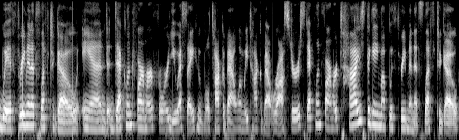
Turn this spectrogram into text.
with three minutes left to go. And Declan Farmer for USA, who we'll talk about when we talk about rosters, Declan Farmer ties the game up with three minutes left to go,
